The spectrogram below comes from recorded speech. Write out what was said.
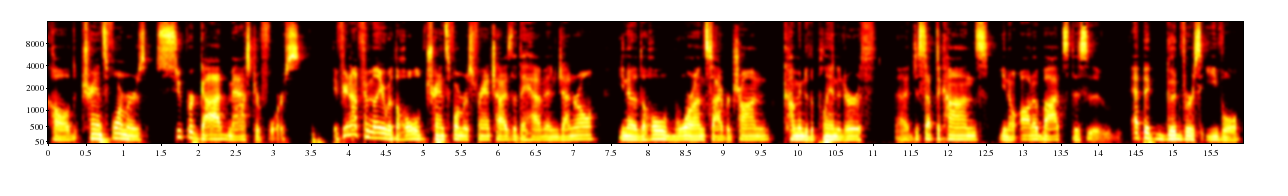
called Transformers Super God Master Force. If you're not familiar with the whole Transformers franchise that they have in general, you know, the whole war on Cybertron coming to the planet Earth, uh, Decepticons, you know, Autobots, this uh, epic good versus evil.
